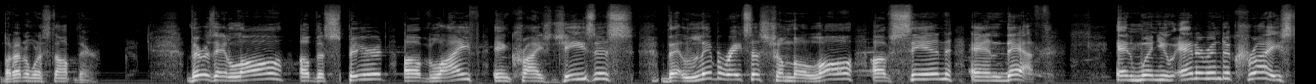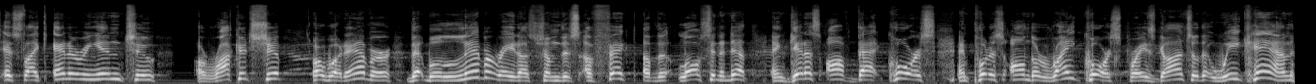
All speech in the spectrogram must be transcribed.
But I don't want to stop there. There is a law of the Spirit of life in Christ Jesus that liberates us from the law of sin and death. And when you enter into Christ, it's like entering into a rocket ship or whatever that will liberate us from this effect of the law of sin and death and get us off that course and put us on the right course, praise God, so that we can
